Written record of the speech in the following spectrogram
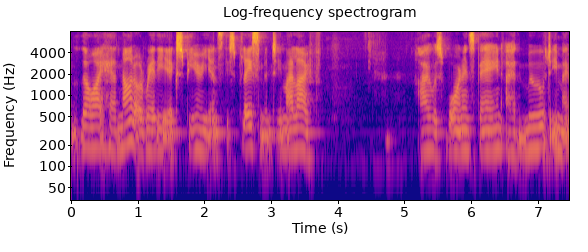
though I had not already experienced displacement in my life. I was born in Spain. I had moved in my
